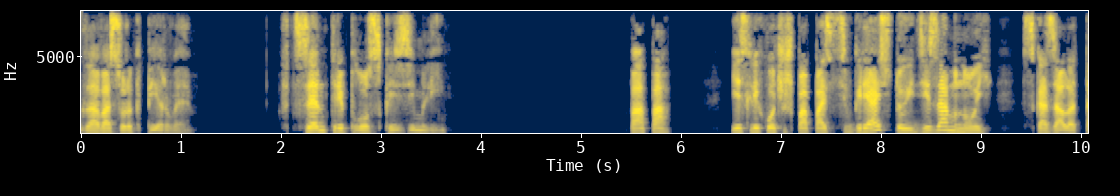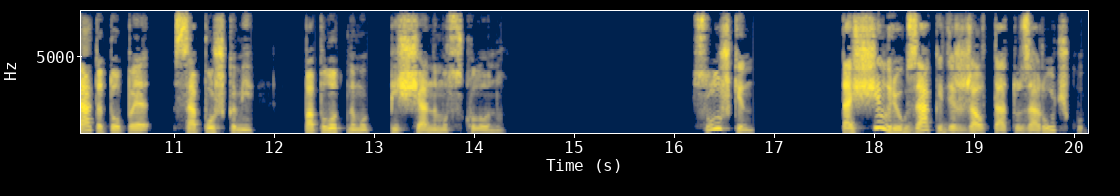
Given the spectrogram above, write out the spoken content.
Глава 41. В центре плоской земли. «Папа, если хочешь попасть в грязь, то иди за мной», — сказала Тата, топая сапожками по плотному песчаному склону. Слушкин тащил рюкзак и держал Тату за ручку,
